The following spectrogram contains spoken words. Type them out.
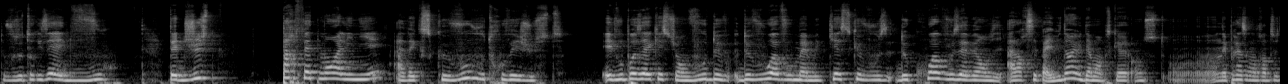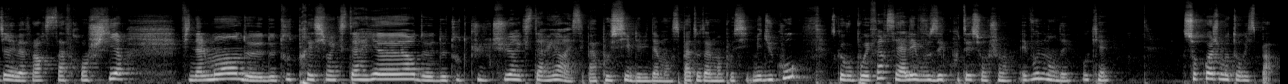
de vous autoriser à être vous, d'être juste parfaitement aligné avec ce que vous vous trouvez juste. Et de vous poser la question, vous, de, vous à vous-même, qu'est-ce que vous, de quoi vous avez envie? Alors c'est pas évident évidemment, parce qu'on on est presque en train de se dire, il va falloir s'affranchir finalement de, toute pression extérieure, de, toute culture extérieure, et c'est pas possible évidemment, c'est pas totalement possible. Mais du coup, ce que vous pouvez faire, c'est aller vous écouter sur le chemin et vous demander, ok, sur quoi je m'autorise pas?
